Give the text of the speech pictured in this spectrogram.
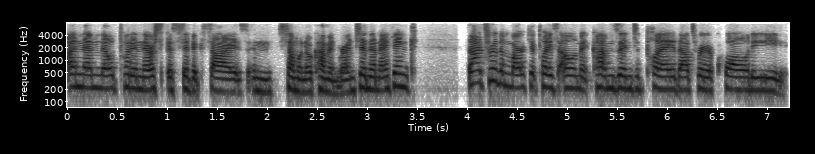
And then they'll put in their specific size and someone will come and rent it. And I think that's where the marketplace element comes into play. That's where your quality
